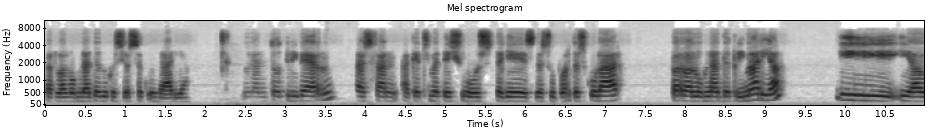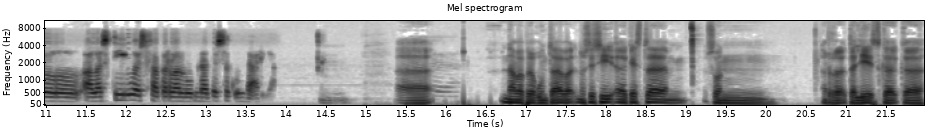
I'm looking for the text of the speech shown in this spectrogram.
per l'alumnat d'educació secundària. Durant tot l'hivern es fan aquests mateixos tallers de suport escolar per l'alumnat de primària i, i el, a l'estiu es fa per l'alumnat de secundària. Mm -hmm. uh, anava a preguntar, no sé si aquesta són tallers que, que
